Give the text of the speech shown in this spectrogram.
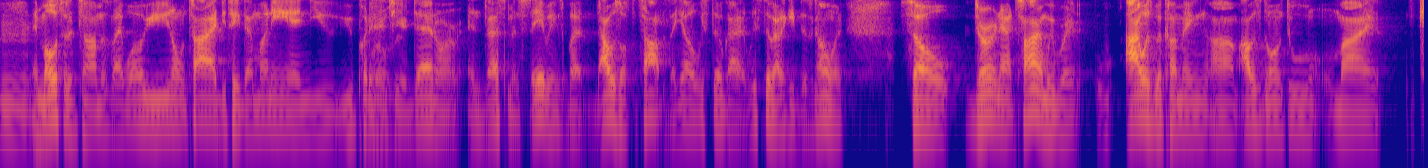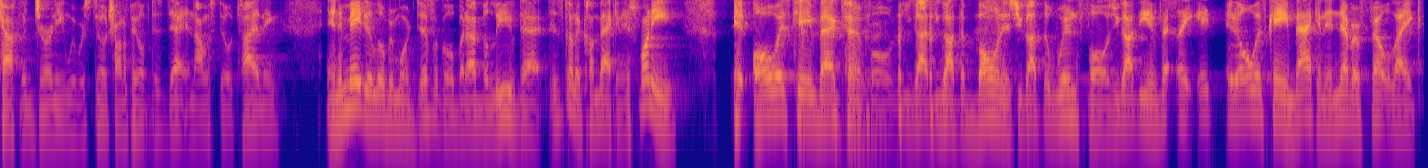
Mm. And most of the time, it's like, well, you don't tithe, you take that money and you you put it into your debt or investment savings. But that was off the top. It's like, yo, we still got it. We still got to keep this going. So during that time, we were, I was becoming, um, I was going through my Catholic journey. We were still trying to pay off this debt, and I was still tithing, and it made it a little bit more difficult. But I believe that it's going to come back. And it's funny, it always came back tenfold. you got you got the bonus, you got the windfalls, you got the invest. Like it, it always came back, and it never felt like,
